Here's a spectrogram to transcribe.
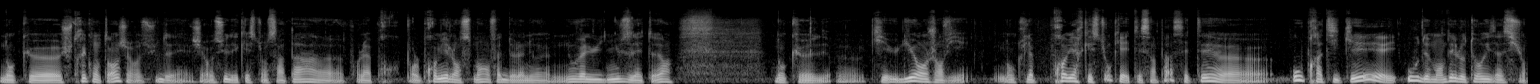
Donc euh, je suis très content, j'ai reçu des, questions sympas euh, pour, le premier lancement en fait de la nouvelle newsletter donc, qui a eu lieu en janvier. Donc la première question qui a été sympa, c'était où pratiquer et où demander l'autorisation?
